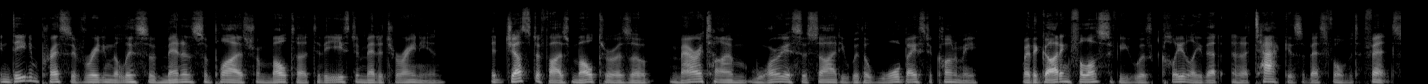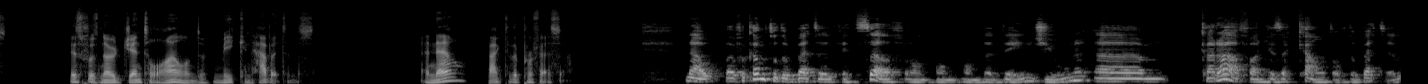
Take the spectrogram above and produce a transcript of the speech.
indeed impressive reading the lists of men and supplies from Malta to the eastern Mediterranean. It justifies Malta as a maritime warrior society with a war based economy, where the guiding philosophy was clearly that an attack is the best form of defense. This was no gentle island of meek inhabitants. And now, back to the professor. Now, if we come to the battle itself on, on, on that day in June, um, Carafa, in his account of the battle,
